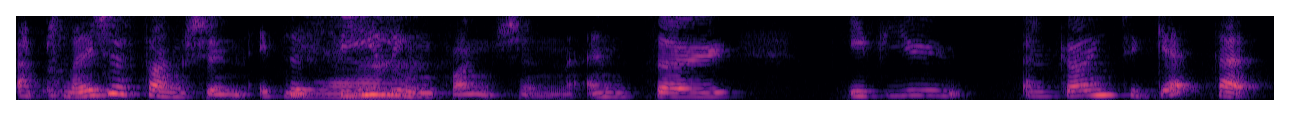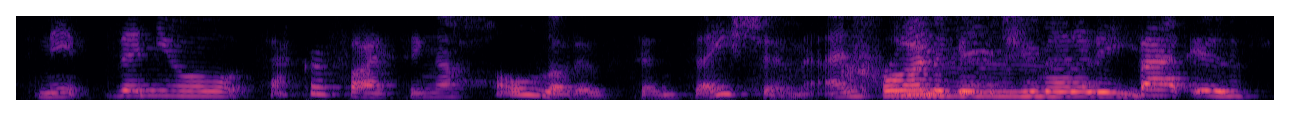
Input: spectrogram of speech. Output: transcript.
a pleasure function, it's a Yeah. feeling function, and so if you are going to get that snip, then you're sacrificing a whole lot of sensation and Crime against humanity. That is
